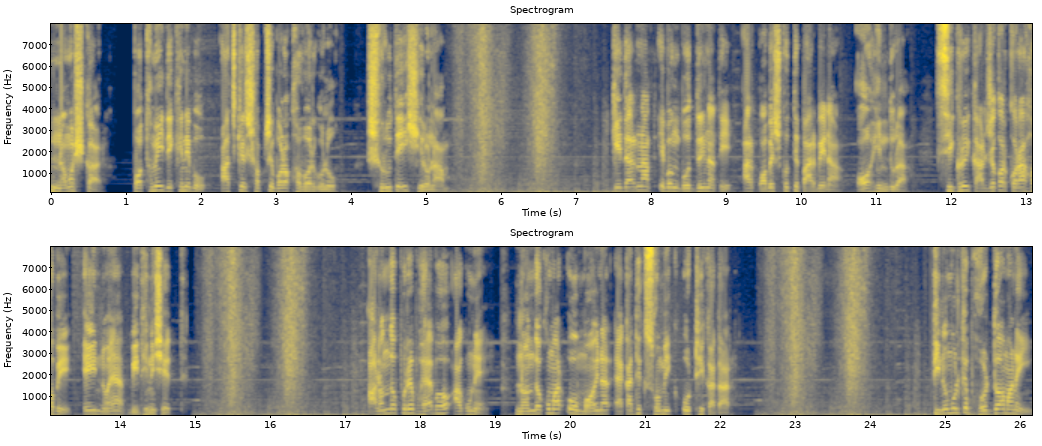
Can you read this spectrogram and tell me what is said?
নমস্কার। প্রথমেই দেখে নেব আজকের সবচেয়ে বড় খবরগুলো। শুরুতেই শিরোনাম। কেদারনাথ এবং বদ্রীনাথে আর প্রবেশ করতে পারবে না অহিন্দুরা। শীঘ্রই কার্যকর করা হবে এই নয়া বিধিনিষেধ। আনন্দপুরে ভয়াবহ আগুনে নন্দকুমার ও ময়নার একাধিক শ্রমিক ও ঠিকাদার। তৃণমূলকে ভোট দেওয়া মানেই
